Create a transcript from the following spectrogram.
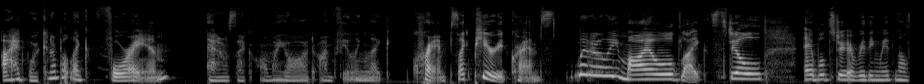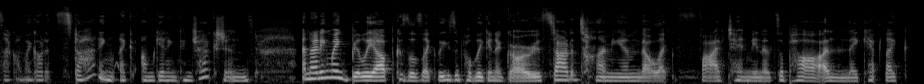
I had woken up at like 4 a.m. and I was like, oh my God, I'm feeling like cramps, like period cramps. Literally mild, like still able to do everything with. And I was like, oh my God, it's starting. Like I'm getting contractions. And I didn't wake Billy up because I was like, these are probably going to go. Started timing them. They were like five, ten minutes apart. And then they kept like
